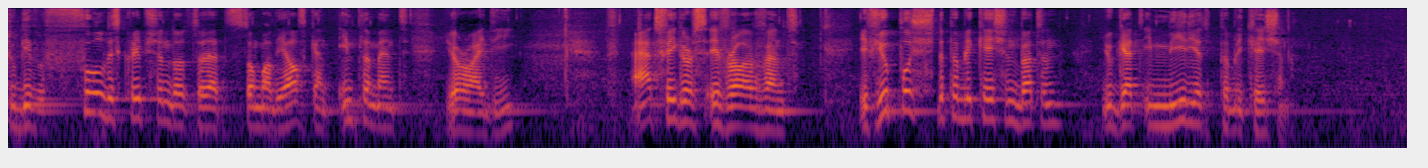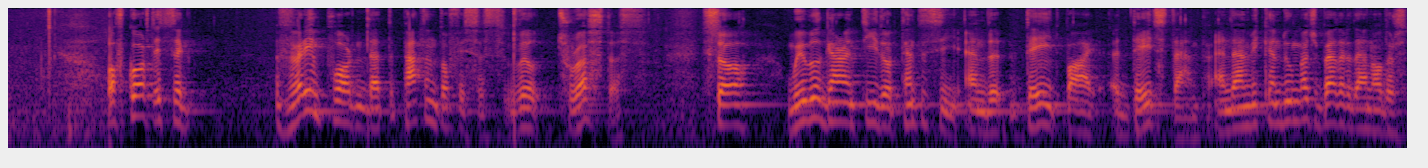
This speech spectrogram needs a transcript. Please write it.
to give a full description so that somebody else can implement your ID. Add figures if relevant. If you push the publication button, you get immediate publication. Of course, it's a very important that the patent offices will trust us. So we will guarantee the authenticity and the date by a date stamp. And then we can do much better than others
